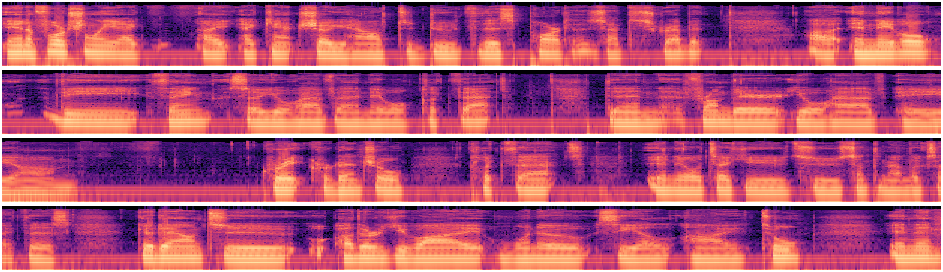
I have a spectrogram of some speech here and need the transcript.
And unfortunately, I, I, I, can't show you how to do this part. I just have to describe it. Uh, enable the thing. So you'll have enable, click that. Then from there, you'll have a um, create credential. Click that and it will take you to something that looks like this go down to other UI 10 CLI tool and then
